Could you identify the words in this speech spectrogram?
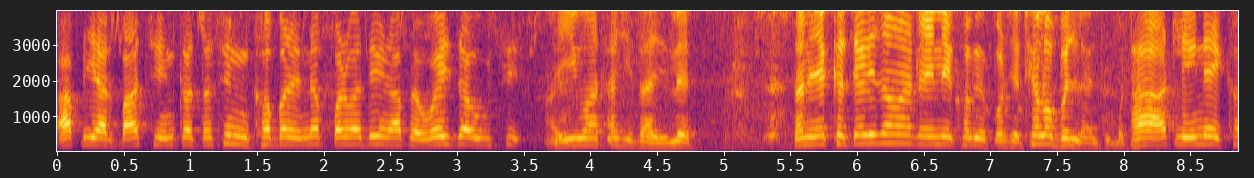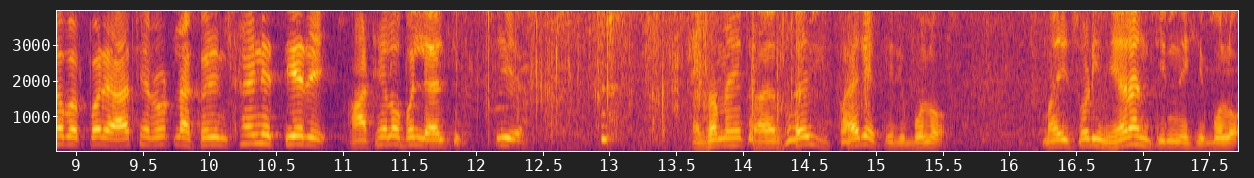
આપણે યાર પાછી એન કરતા છે ને ખબર ન પડવા દઈને આપણે વહી જવું છે. હા એ વાત હાચી તારી લે. તને એક તેડી જવા એટલે એને ખબર પડશે. ઠેલો ભલે હાલતું હા એટલે એને ખબર પડે હાથે રોટલા કરીને ખાય ને તેરે હા ઠેલો ભલે હાલતું એ. તમે તો ભાઈ રે કરી બોલો. મારી છોડીને હેરાન કરી નાખી બોલો.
